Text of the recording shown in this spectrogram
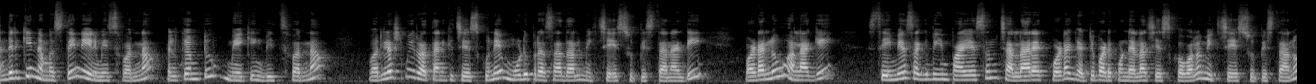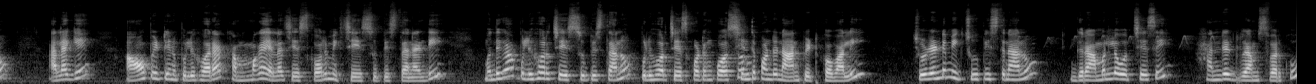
అందరికీ నమస్తే నేను మీ Swarna. Welcome to making with Swarna Varalakshmi వ్రతానికి చేసుకునే మూడు ప్రసాదాలు మీకు చేసి చూపిస్తానండి. వడలు అలాగే సేమియా సగబియ్యం పాయసం చల్లారాక కూడా గట్టిపడకుండా ఎలా చేసుకోవాలో మీకు చేసి చూపిస్తాను. అలాగే ఆవు పెట్టిన పులిహోర కమ్మగా ఎలా చేసుకోవాలో మీకు చేసి చూపిస్తానండి. ముందుగా పులిహోర చేసి చూపిస్తాను. పులిహోర చేసుకోవడం కోసం చింతపండు నానపెట్టుకోవాలి. చూడండి మీకు చూపిస్తున్నాను. గ్రాముల్లో వచ్చేసి హండ్రెడ్ గ్రామ్స్ వరకు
